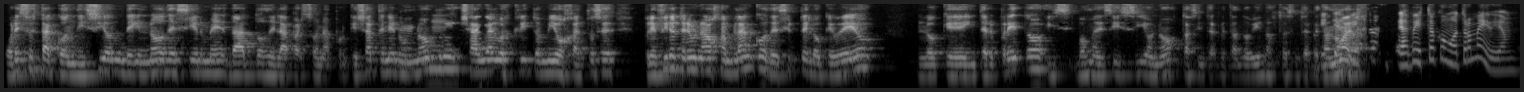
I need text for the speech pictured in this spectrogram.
por eso esta condición de no decirme datos de la persona, porque ya tener un nombre, ya hay algo escrito en mi hoja. Entonces, prefiero tener una hoja en blanco, decirte lo que veo lo que interpreto y vos me decís sí o no, estás interpretando bien o estás interpretando mal. ¿Te has visto con otro medium?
